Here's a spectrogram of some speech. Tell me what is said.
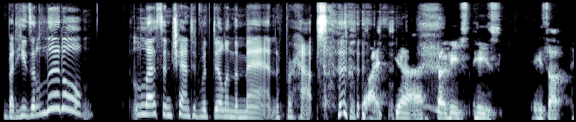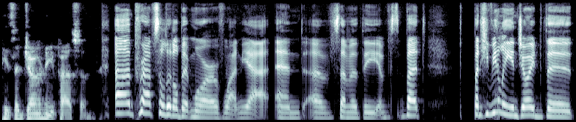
but he's a little less enchanted with Dylan the man, perhaps. right. Yeah. So he's he's he's a he's a Joni person. Uh, perhaps a little bit more of one, yeah, and of some of the, but but he really enjoyed the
